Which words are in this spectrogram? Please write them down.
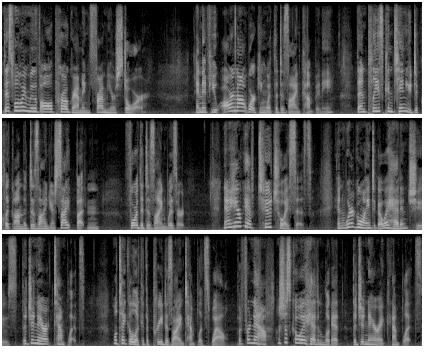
This will remove all programming from your store. And if you are not working with the design company, then please continue to click on the Design Your Site button for the Design Wizard. Now here we have two choices, and we're going to go ahead and choose the generic templates. We'll take a look at the pre-designed templates well, but for now, let's just go ahead and look at the generic templates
